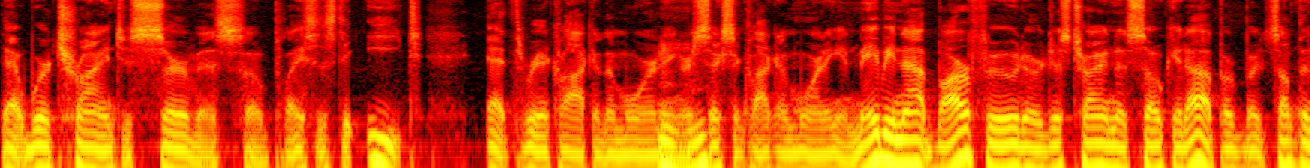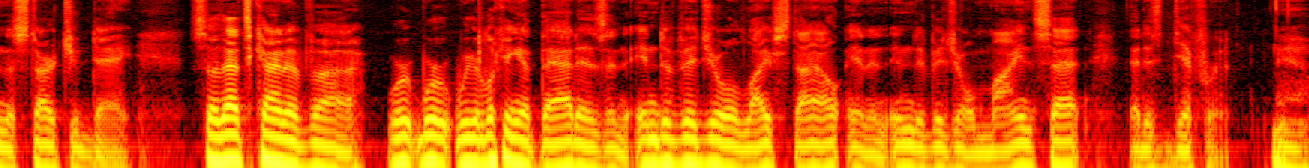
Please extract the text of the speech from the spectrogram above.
that we're trying to service. So places to eat at three o'clock in the morning or mm-hmm. six o'clock in the morning, and maybe not bar food or just trying to soak it up, or but something to start your day. So that's kind of uh, we're, we're we're looking at that as an individual lifestyle and an individual mindset that is different. Yeah.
